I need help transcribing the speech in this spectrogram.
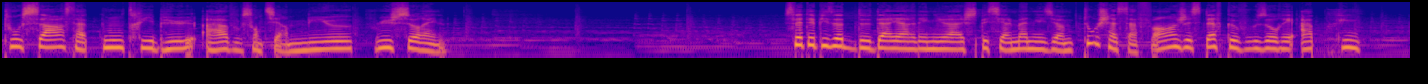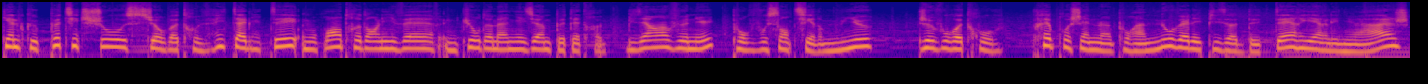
Tout ça, ça contribue à vous sentir mieux, plus sereine. Cet épisode de Derrière les nuages spécial magnésium touche à sa fin. J'espère que vous aurez appris quelques petites choses sur votre vitalité. On rentre dans l'hiver, une cure de magnésium peut être bienvenue pour vous sentir mieux. Je vous retrouve très prochainement pour un nouvel épisode de Derrière les nuages.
